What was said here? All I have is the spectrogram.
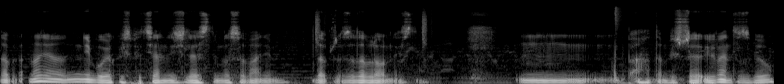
Dobra, no nie, nie było jakoś specjalnie źle z tym losowaniem. Dobrze, zadowolony jestem. Mm, aha, tam jeszcze Juventus był.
